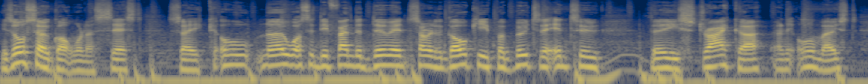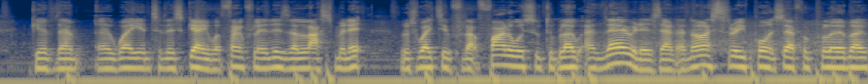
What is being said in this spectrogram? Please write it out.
He's also got one assist. So, oh no, what's the defender doing? Sorry, the goalkeeper booted it into the striker and it almost give them a way into this game. But thankfully it is the last minute. We're just waiting for that final whistle to blow and there it is then. A nice three points there for Palermo.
